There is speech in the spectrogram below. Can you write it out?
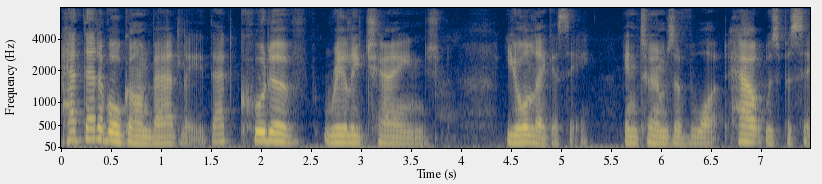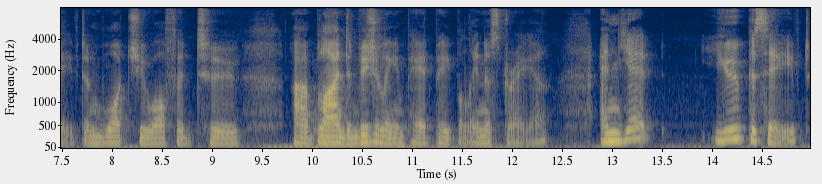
had that have all gone badly, that could have really changed your legacy in terms of what how it was perceived and what you offered to uh, blind and visually impaired people in Australia, and yet you perceived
